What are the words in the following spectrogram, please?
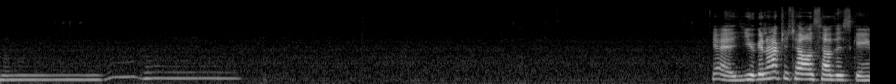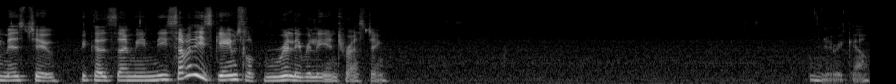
Mm-hmm. Yeah, you're gonna have to tell us how this game is too because I mean these some of these games look really really interesting. There we go.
